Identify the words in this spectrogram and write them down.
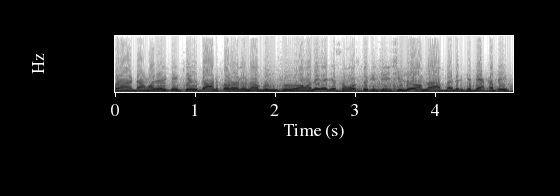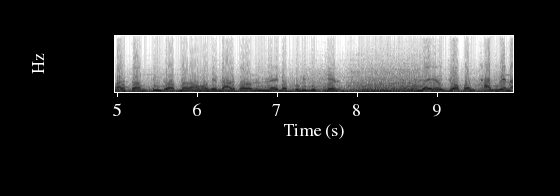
বাট আমাদেরকে কেউ দাঁড় করালো না বন্ধু। আমাদের কাছে সমস্ত কিছুই ছিল। আমরা আপনাদেরকে দেখাতেই পারতাম কিন্তু আপনারা আমাকে দাঁড় করালেন না। এটা খুবই দুঃখের। যাই হোক যখন থাকবে না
